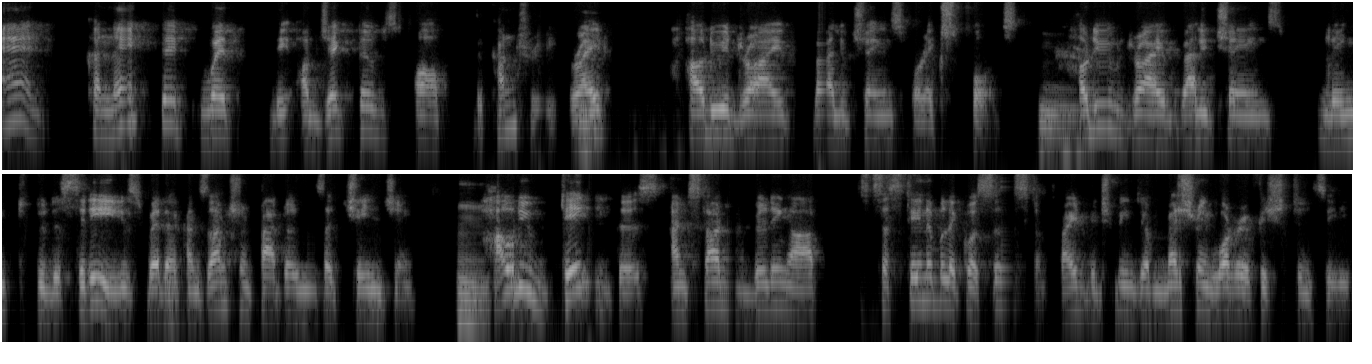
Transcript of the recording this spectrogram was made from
and connect it with the objectives of the country, right? How do you drive value chains for exports? Mm. How do you drive value chains linked to the cities where the consumption patterns are changing. Mm. How do you take this and start building up sustainable ecosystem, right? Which means you're measuring water efficiency.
